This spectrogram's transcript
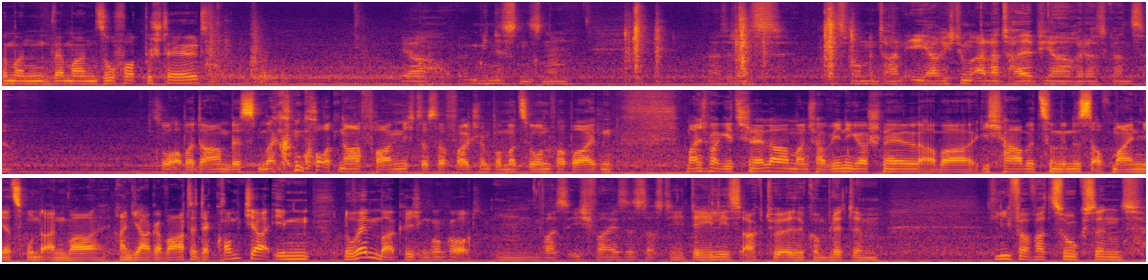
wenn man, wenn man sofort bestellt. Ja, mindestens, ne? Also das ist momentan eher Richtung anderthalb Jahre das Ganze. So, aber da am besten bei Concord nachfragen, nicht, dass da falsche Informationen verbreiten. Manchmal geht es schneller, manchmal weniger schnell, aber ich habe zumindest auf meinen jetzt rund ein, ein Jahr gewartet. Der kommt ja im November, kriege ich einen Concord. Mhm, Was ich weiß, ist, dass die Dailies aktuell komplett im Lieferverzug sind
